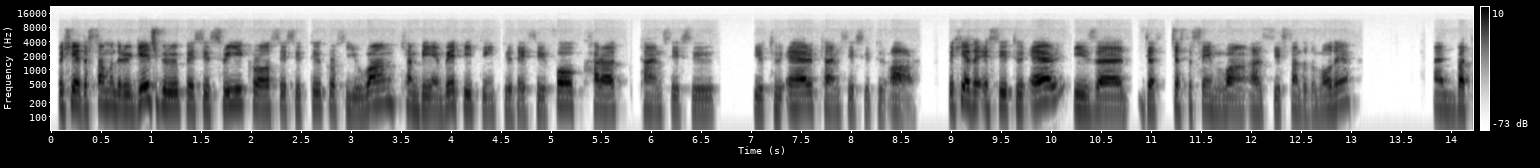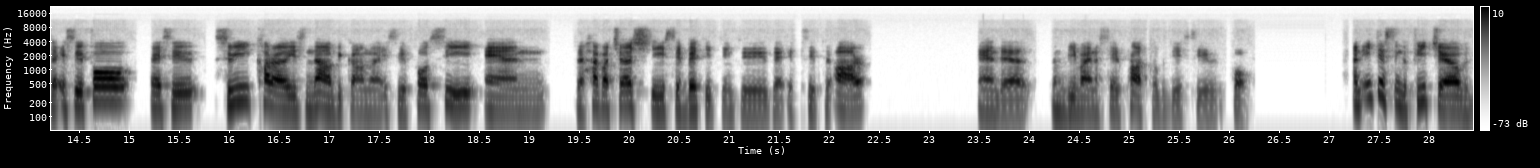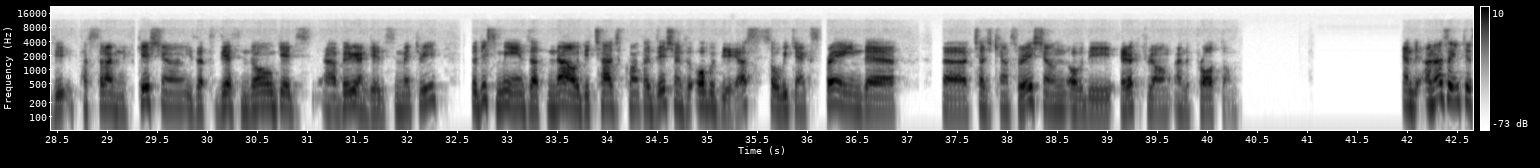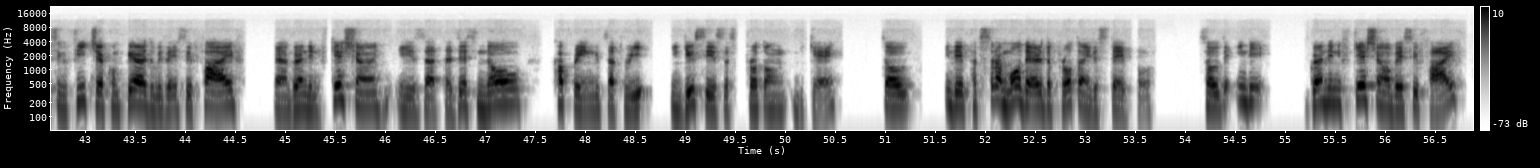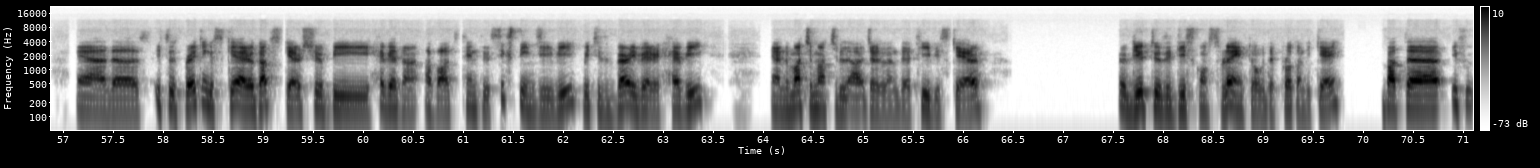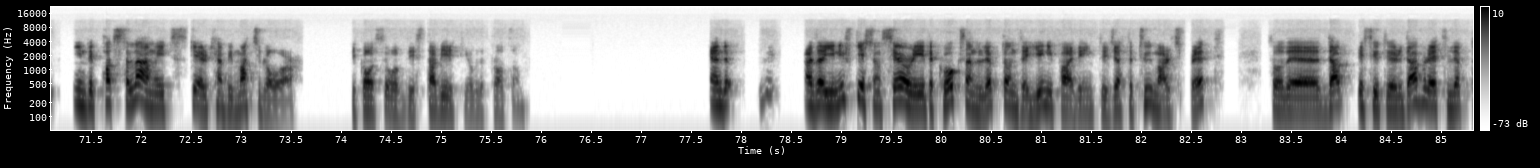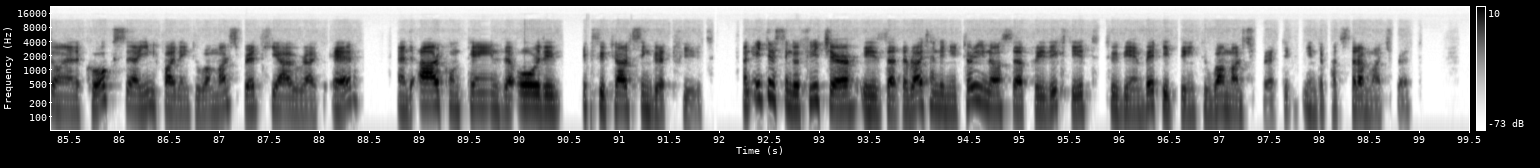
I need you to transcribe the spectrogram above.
But here the standard gauge group SU3 cross SU2 cross U1 can be embedded into the SU4 color times SU2L times SU2R. But here the SU2L is uh, just, just the same one as the standard model. And, but the SU4, SU3 color is now become a SU4C and the hypercharge is embedded into the SU2R and the B minus L part of the SU4. An interesting feature of the Pati-Salam unification is that there's no gauge, uh, baryon gauge symmetry. So this means that now the charge quantization is obvious, so we can explain the uh, charge cancellation of the electron and the proton. And another interesting feature compared with the SU5 uh, grand unification is that there's no coupling that induces the proton decay. So in the Pati-Salam model, the proton is stable. So the, in the grand unification of SU5, and uh, its breaking scale, gut scale should be heavier than about 10 to 16 GeV, which is very, very heavy and much, much larger than the TeV scale due to the disconstraint of the proton decay. But uh, if in the Pati-Salam, its scale can be much lower because of the stability of the proton. And as a unification theory, the quarks and leptons are unified into just a two multiplet. So the SU2 doublet lepton and quarks are unified into one multiplet. Here I write L, and R contains all the SU2R singlet fields. An interesting feature is that the right-handed neutrinos are predicted to be embedded into one multiplet in the Pati-Salam multiplet.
